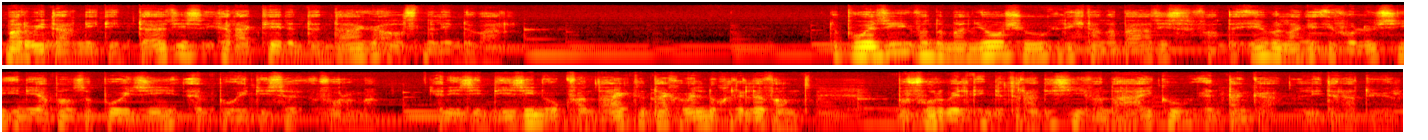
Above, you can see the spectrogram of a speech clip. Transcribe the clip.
Maar wie daar niet in thuis is, geraakt heden ten dagen al snel in de war. De poëzie van de Manyoshu ligt aan de basis van de eeuwenlange evolutie in Japanse poëzie en poëtische vormen en is in die zin ook vandaag de dag wel nog relevant, bijvoorbeeld in de traditie van de haiku en tanka-literatuur.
